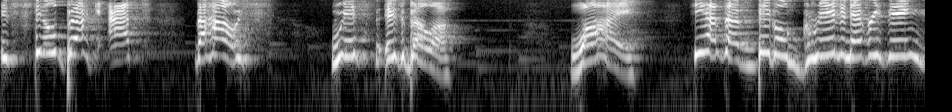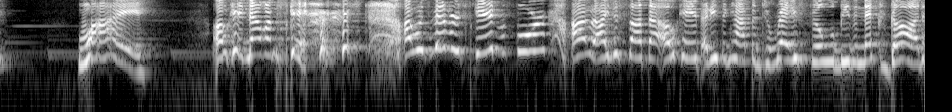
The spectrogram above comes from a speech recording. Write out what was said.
is still back at the house with Isabella. Why? He has that big old grin and everything. Why? Okay, now I'm scared. I was never scared before. I, I, just thought that, okay, if anything happened to Ray, Phil will be the next god.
